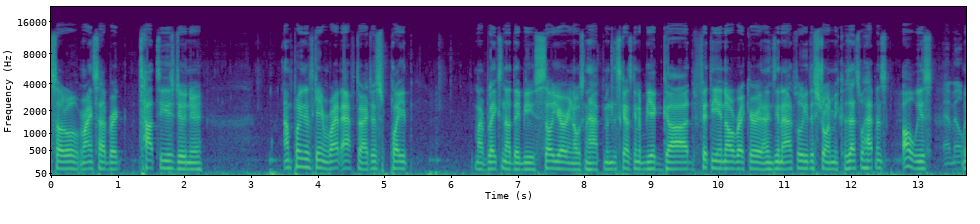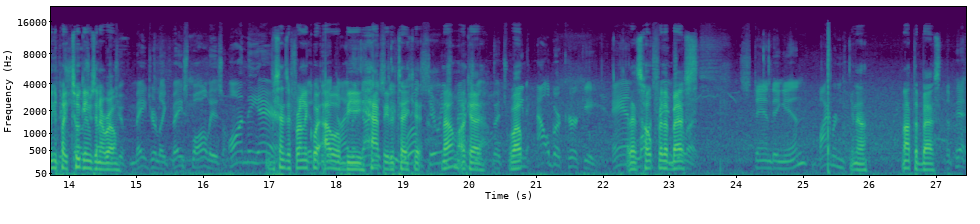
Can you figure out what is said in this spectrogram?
Soto, Ryne Sandberg, Tatis Jr., I'm playing this game right after I just played my Blake Snell debut, so you already know what's gonna happen. This guy's gonna be a god, 50 and 0 record, and he's gonna absolutely destroy me because that's what happens always MLB when you play two games in a row. Major League Baseball is on the air. If he sends a friendly quit, I will be happy to take it. No? Okay. Well, let's hope for the best. Standing in, Byron You know, not the best. the pitch.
